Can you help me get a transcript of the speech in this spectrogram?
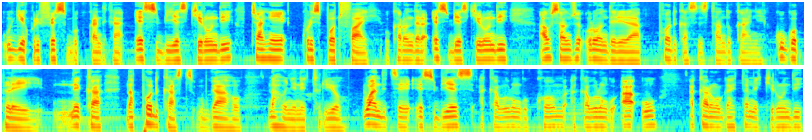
ugiye kuri Facebook ukandika SBS Kirundi canke kuri Spotify. Ukarondera SBS Kirundi aho usanzwe uronderera podcast zitandukanye. Google Play neka na podcast ubwaho naho nyene turiyo. Wanditse SBS akaburungu com akaburungu au akarongo gahitamye kirundi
